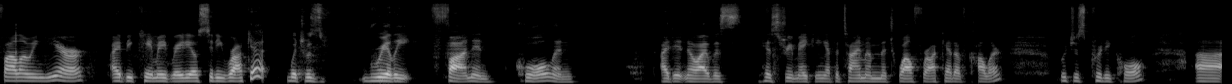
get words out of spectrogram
following year, I became a Radio City Rockette, which was really fun and cool. And I didn't know I was history making at the time. I'm the 12th Rockette of color, which is pretty cool. Uh,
